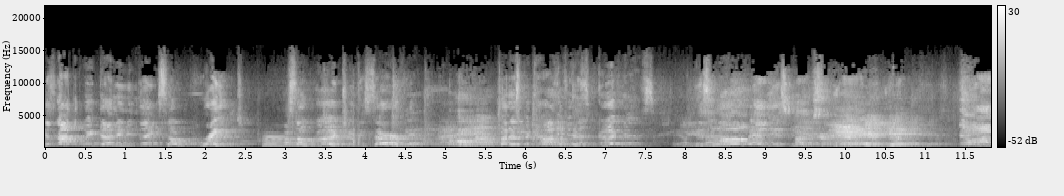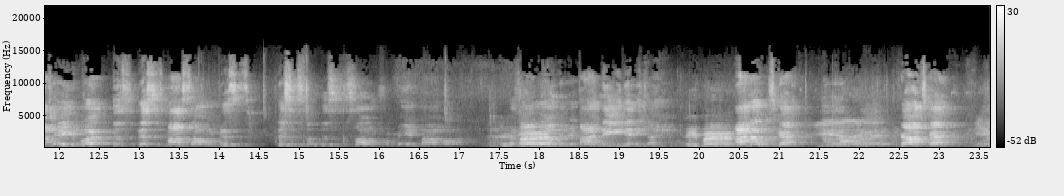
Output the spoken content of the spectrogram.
It's not that we've done anything so great or so good to deserve it, Come but it's because of His goodness, His love, and His mercy. So I'll tell you what, this this is my song. This is this is this is a song for me and my heart. 'Cause I know Amen. that if I need anything, Amen. I know who's got it. God's got it.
